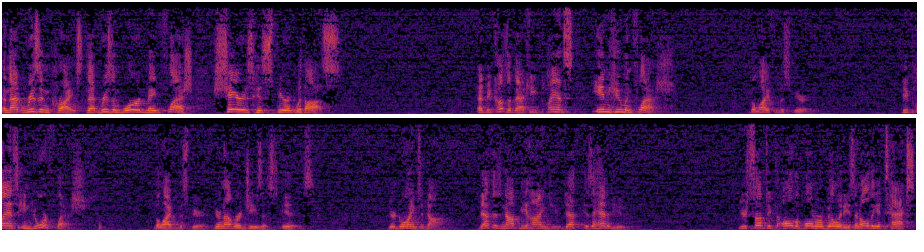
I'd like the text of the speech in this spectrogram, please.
And that risen Christ, that risen Word made flesh, shares his Spirit with us. And because of that, he plants in human flesh the life of the Spirit. He plants in your flesh the life of the Spirit. You're not where Jesus is. You're going to die. Death is not behind you, death is ahead of you. You're subject to all the vulnerabilities and all the attacks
